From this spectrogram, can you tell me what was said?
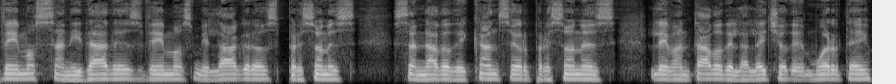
vemos sanidades, vemos milagros, personas sanadas de cáncer, personas levantadas de la leche de muerte.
